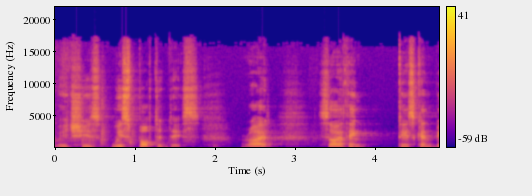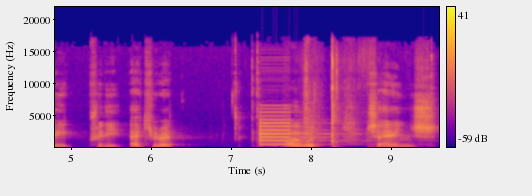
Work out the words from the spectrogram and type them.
which is we spotted this, right? So I think this can be pretty accurate. I would change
